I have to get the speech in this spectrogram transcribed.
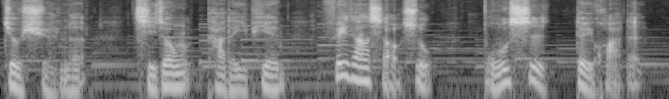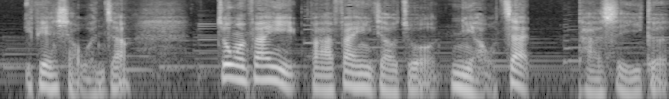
就选了其中他的一篇非常少数不是对话的一篇小文章，中文翻译把它翻译叫做《鸟赞》。它是一个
